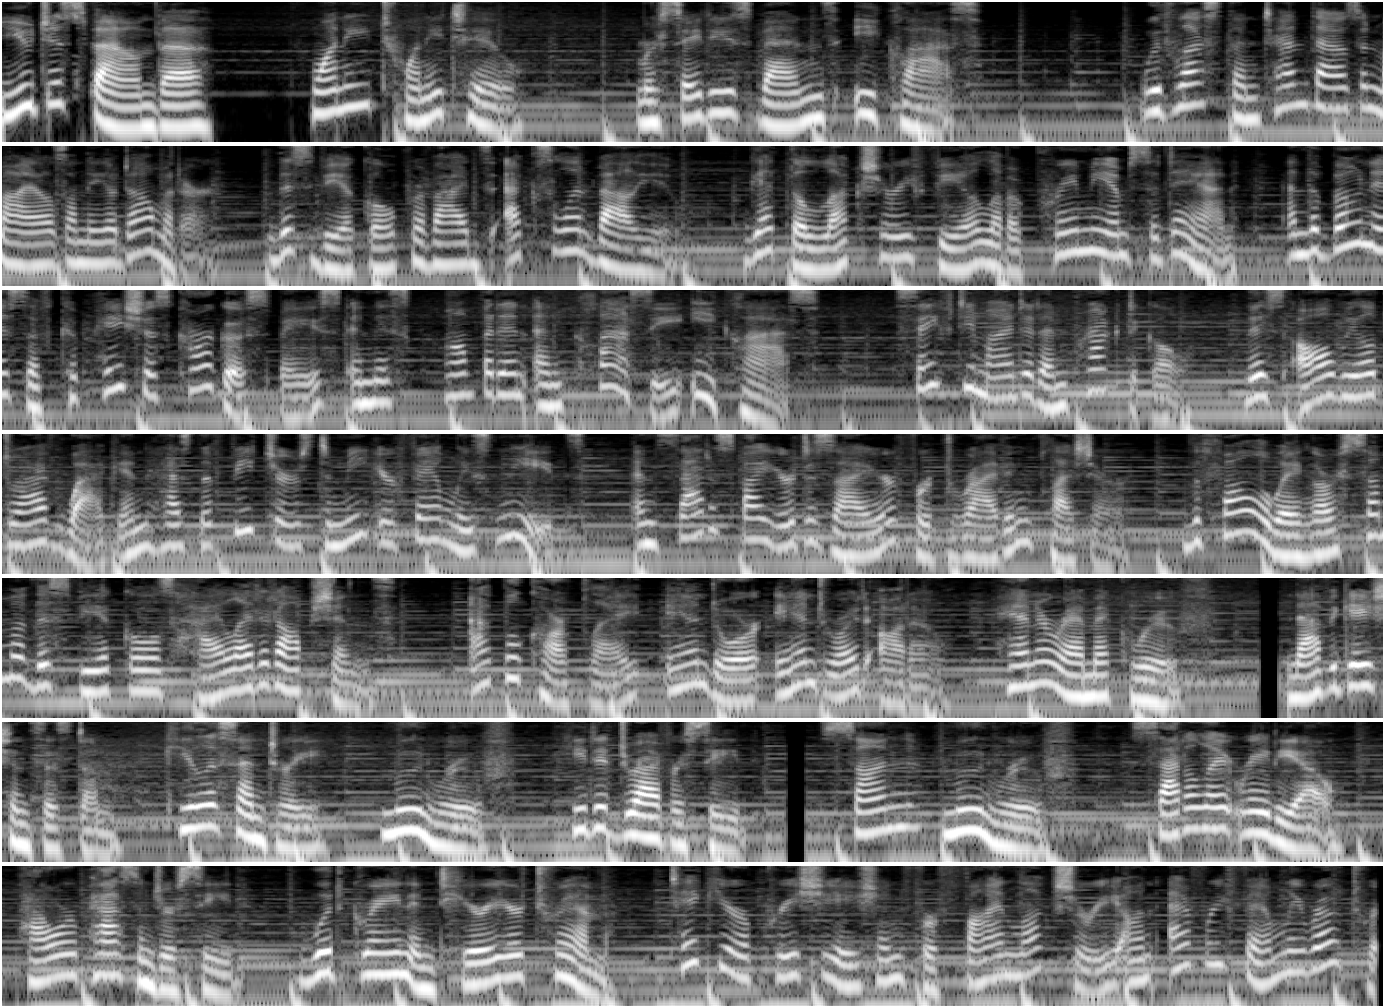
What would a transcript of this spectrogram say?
You just found the 2022 Mercedes-Benz E-Class. With less than 10,000 miles on the odometer, this vehicle provides excellent value. Get the luxury feel of a premium sedan and the bonus of capacious cargo space in this confident and classy E-Class. Safety-minded and practical, this all-wheel drive wagon has the features to meet your family's needs and satisfy your desire for driving pleasure. The following are some of this vehicle's highlighted options. Apple CarPlay and or Android Auto, panoramic roof, navigation system, keyless entry, moonroof, heated driver seat, sun moonroof, satellite radio, power passenger seat, wood grain interior trim. Take your appreciation for fine luxury on every family road trip.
